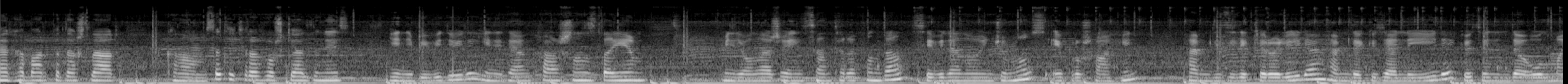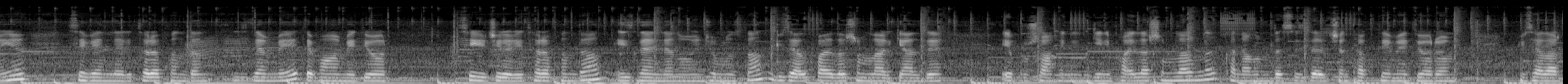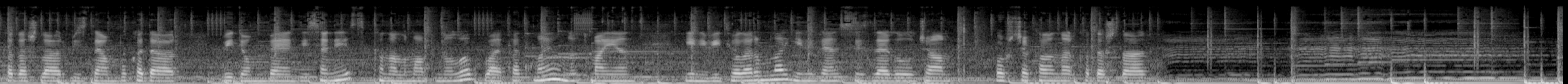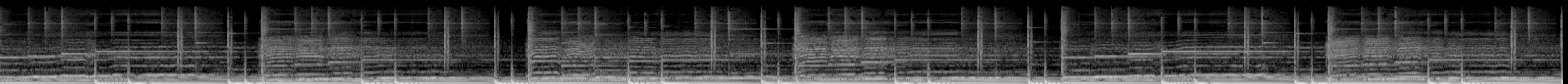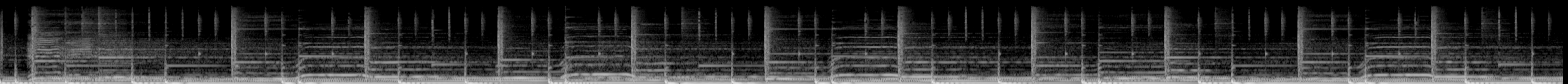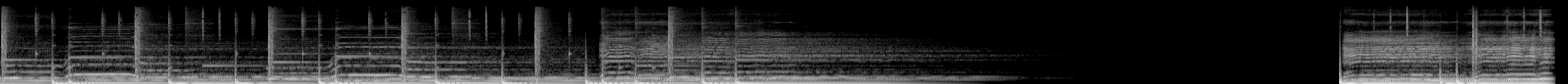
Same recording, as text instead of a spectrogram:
Merhaba arkadaşlar. Kanalımıza tekrar hoş geldiniz. Yeni bir video ile yeniden karşınızdayım. Milyonlarca insan tarafından sevilen oyuncumuz Ebru Şahin hem dizideki rolüyle hem de güzelliğiyle göz önünde olmayı sevenleri tarafından izlenmeye devam ediyor. Seyircileri tarafından izlenilen oyuncumuzdan güzel paylaşımlar geldi. Ebru Şahin'in yeni paylaşımlarını kanalımda sizler için takdim ediyorum. Güzel arkadaşlar bizden bu kadar. Videomu beğendiyseniz kanalıma abone olup like atmayı unutmayın. Yeni videolarımla yeniden sizlerle olacağım. Hoşçakalın arkadaşlar.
